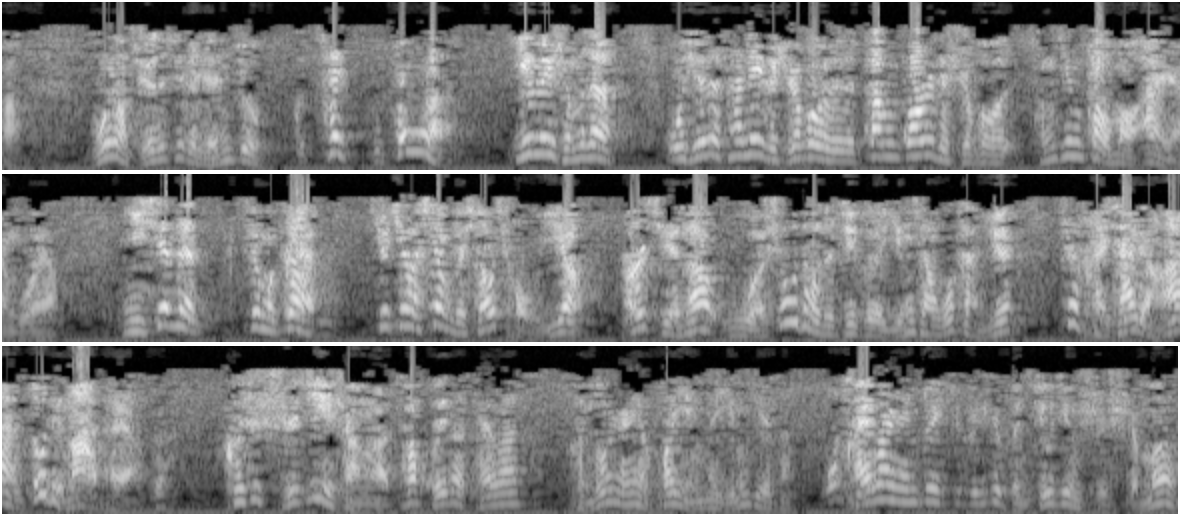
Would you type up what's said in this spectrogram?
哈，我老觉得这个人就太疯了，因为什么呢？我觉得他那个时候当官的时候，曾经道貌岸然过呀。你现在这么干，就像像个小丑一样。而且呢，我受到的这个影响，我感觉这海峡两岸都得骂他呀。对。可是实际上啊，他回到台湾，很多人也欢迎他，迎接他。我台湾人对这个日本究竟是什么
